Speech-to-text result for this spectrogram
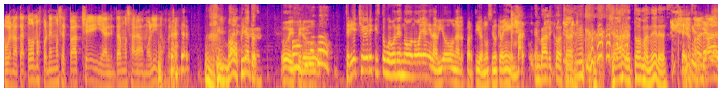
Bueno, acá todos nos ponemos el parche y alentamos a la Molinos. ¿verdad? Vamos, piratas. Uy, ¡Oh, pero pirata! sería chévere que estos huevones no, no vayan en avión a los partidos, ¿no? Sino que vayan en barco. En barco. Claro, claro, de todas maneras. Ahí sí, ya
